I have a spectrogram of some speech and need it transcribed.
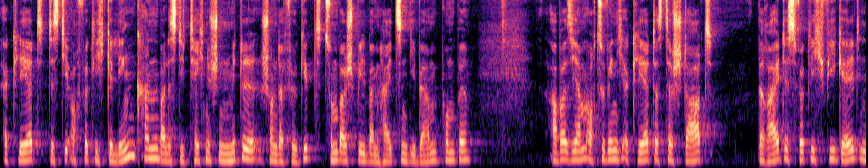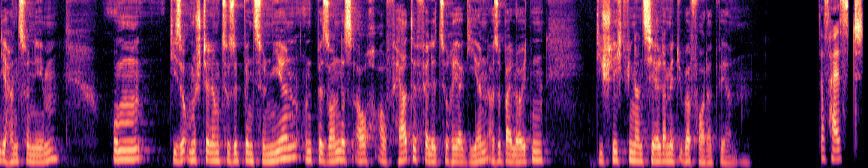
erklärt, dass die auch wirklich gelingen kann, weil es die technischen Mittel schon dafür gibt, zum Beispiel beim Heizen die Wärmepumpe. Aber sie haben auch zu wenig erklärt, dass der Staat bereit ist, wirklich viel Geld in die Hand zu nehmen, um diese Umstellung zu subventionieren und besonders auch auf Härtefälle zu reagieren, also bei Leuten, die schlicht finanziell damit überfordert wären. Das heißt,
